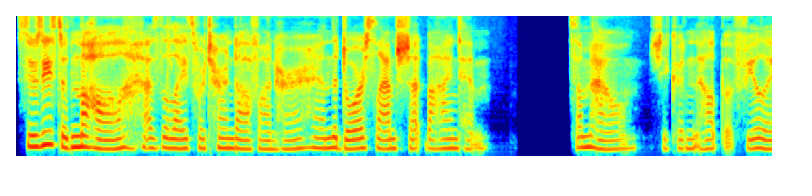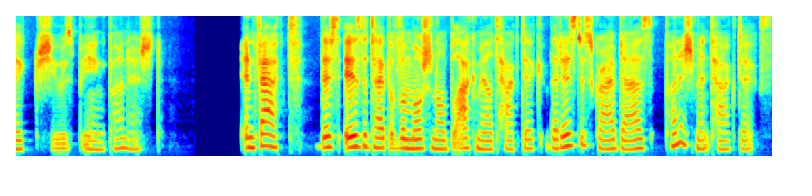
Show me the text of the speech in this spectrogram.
Susie stood in the hall as the lights were turned off on her and the door slammed shut behind him. Somehow, she couldn't help but feel like she was being punished. In fact, this is the type of emotional blackmail tactic that is described as punishment tactics.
